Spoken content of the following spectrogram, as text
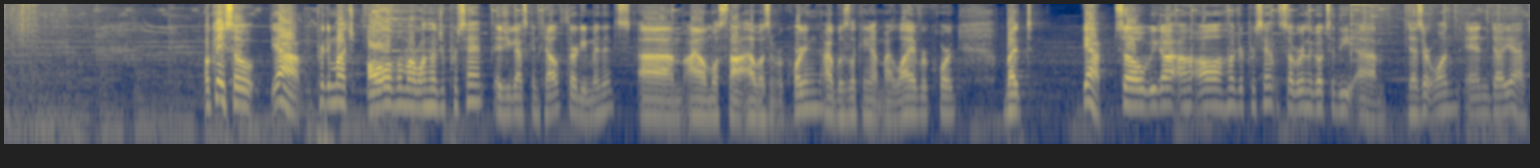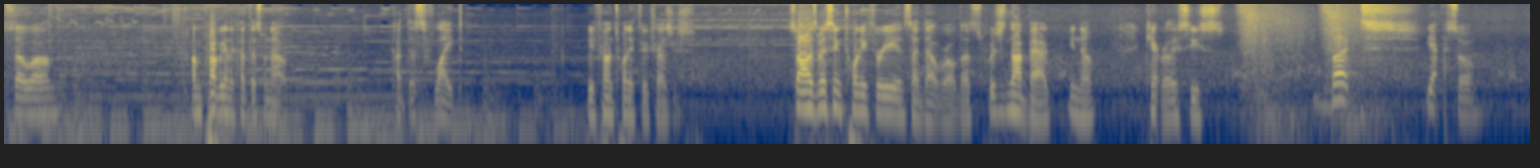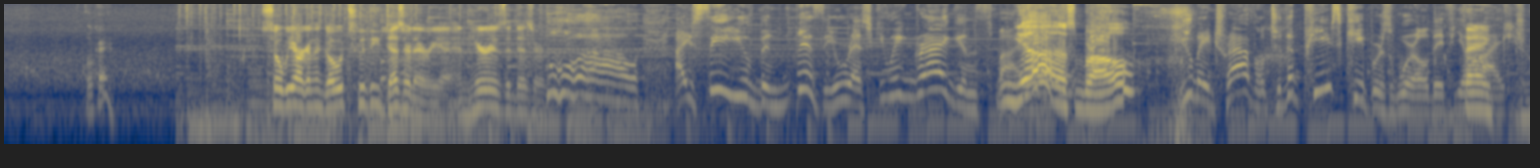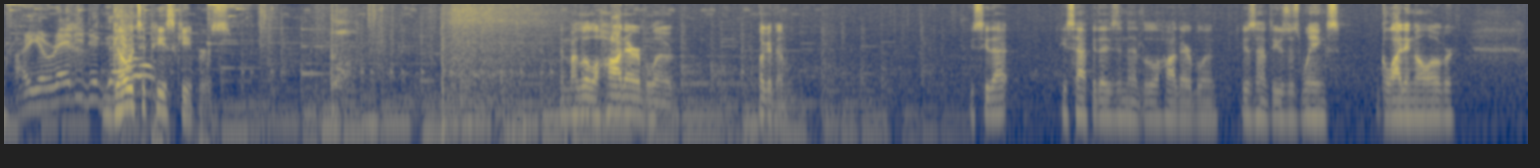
Okay, so yeah, pretty much all of them are 100%, as you guys can tell, 30 minutes. Um, I almost thought I wasn't recording. I was looking at my live record. But yeah, so we got all 100%, so we're going to go to the um, desert one. And uh, yeah, so um, I'm probably going to cut this one out. Cut this flight. We found 23 treasures. So I was missing 23 inside that world, that's which is not bad, you know. Can't really cease. But yeah, so okay. So we are gonna go to the desert area, and here is the desert. Wow! I see you've been busy rescuing dragons, Spyro. Yes, bro. You may travel to the Peacekeepers world if you Thank like. you. Are you ready to go? Go to Peacekeepers. And my little hot air balloon. Look at him. You see that? He's happy that he's in that little hot air balloon. He doesn't have to use his wings, gliding all over.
